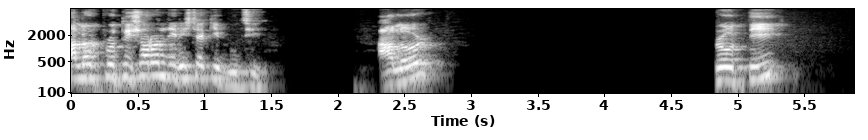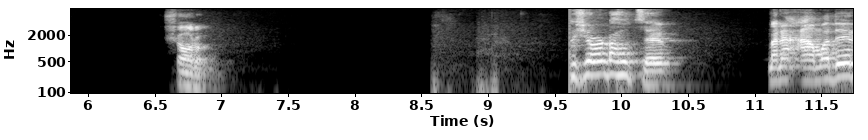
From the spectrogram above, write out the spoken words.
আলোর প্রতিসরণ জিনিসটা কি বুঝি? আলোর প্রতিসরণ। প্রতিসরণটা হচ্ছে মানে আমাদের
